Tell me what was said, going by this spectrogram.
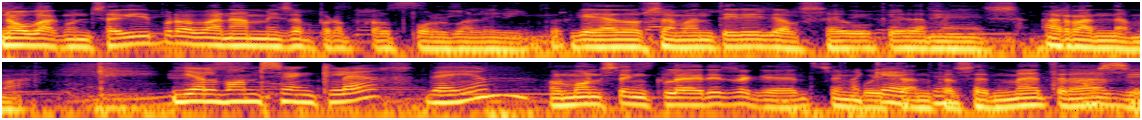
No ho va aconseguir, però va anar més a prop que el Pol Valeri, perquè hi ha dos cementiris i el seu queda més arran de mar. I el Mont Saint-Clair, dèiem? El Mont Saint-Clair és aquest, 187 metres, Ah, sí.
